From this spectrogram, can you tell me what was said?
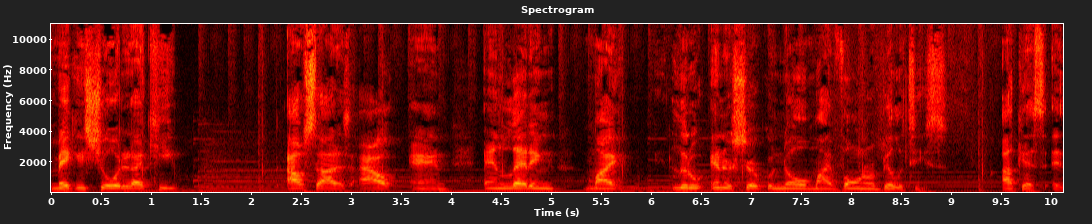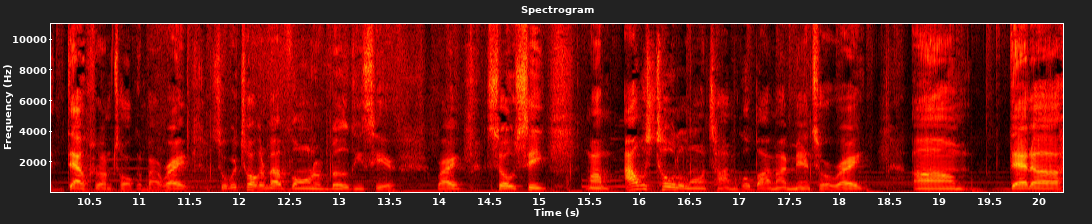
making sure that I keep outsiders out and and letting my little inner circle know my vulnerabilities. I guess that's what I'm talking about, right? So we're talking about vulnerabilities here, right? So see, um, I was told a long time ago by my mentor, right, um, that uh,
